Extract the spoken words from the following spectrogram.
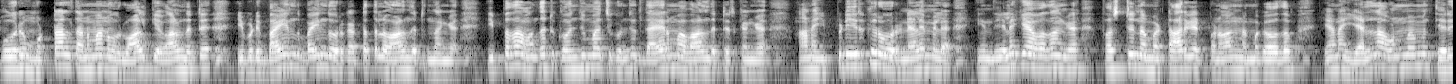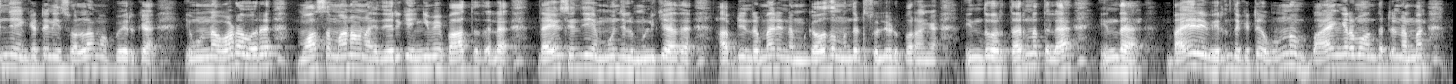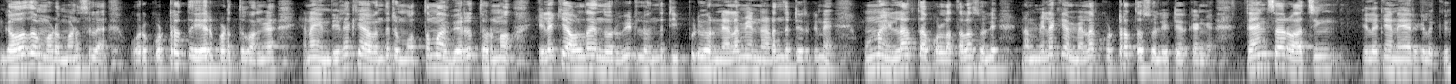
ஒரு முட்டாள்தனமான ஒரு வாழ்க்கையை வாழ்ந்துட்டு இப்படி பயந்து பயந்து ஒரு கட்டத்தில் வாழ்ந்துட்டு இருந்தாங்க. இப்போ தான் வந்துட்டு கொஞ்சமாச்சு கொஞ்சம் தைரியமாக வாழ்ந்துட்டு இருக்காங்க. ஆனால் இப்படி இருக்கிற ஒரு நிலைமையில் இந்த இலக்கியாவை தாங்க ஃபஸ்ட்டு நம்ம டார்கெட் பண்ணுவாங்க நம்ம கௌதம். ஏன்னா எல்லா உண்மையுமே தெரிஞ்சு என்கிட்ட நீ சொல்லாமல் போயிருக்க. உன்னோட ஒரு மோசமானவன் நான் இது வரைக்கும் எங்கேயுமே பார்த்ததில்ல. தயவு செஞ்சு என் மூஞ்சில் முழிக்காத அப்படின்ற மாதிரி நம்ம கௌதம் வந்துட்டு சொல்லிட்டு போகிறாங்க இந்த ஒரு தருணத்தில் இந்த பைரவி விருந்துக்கிட்டு இன்னும் பயங்கரமாக வந்துட்டு நம்ம கௌதமோட மனசில் ஒரு குற்றத்தை ஏற்படுத்துவாங்க. ஏன்னா இந்த இலக்கியா வந்துட்டு மொத்தமாக வெறுத்துடணும் இலக்கியாவில் தான் இந்த ஒரு வீட்டில் வந்துட்டு இப்படி ஒரு நிலைமை நடந்துட்டு இருக்குன்னு இன்னும் இல்லாத பொல்லத்தெல்லாம் சொல்லி நம்ம இலக்கியம் மேலே குற்றத்தை சொல்லிட்டு இருக்காங்க. தேங்க்ஸ் ஃபார் வாட்சிங் இலக்கிய நேயர்களுக்கு.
